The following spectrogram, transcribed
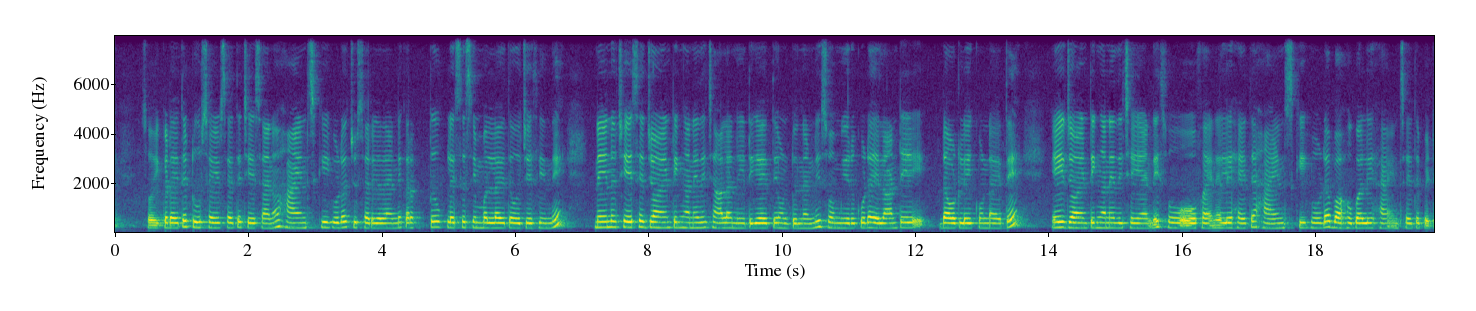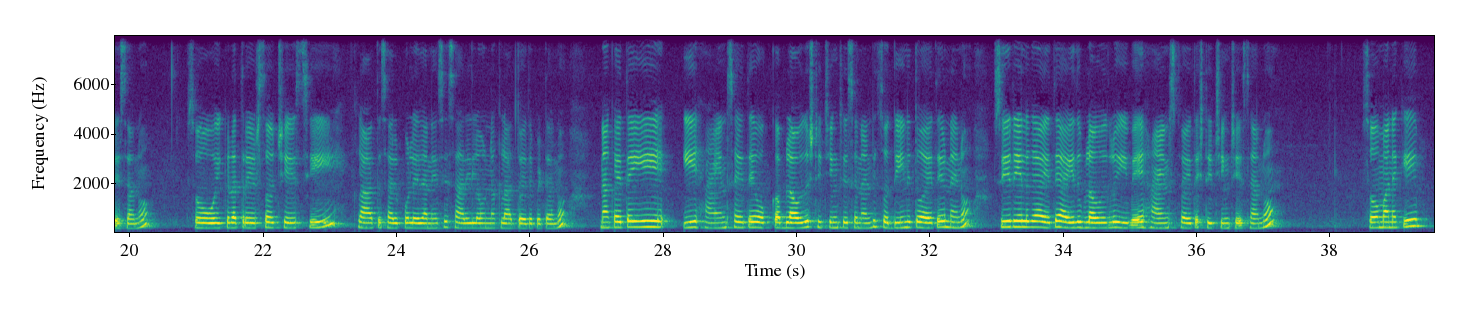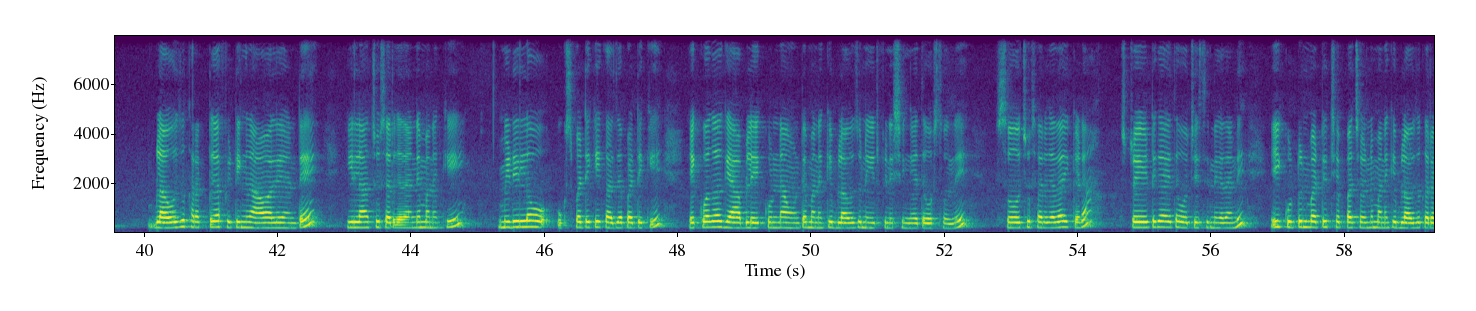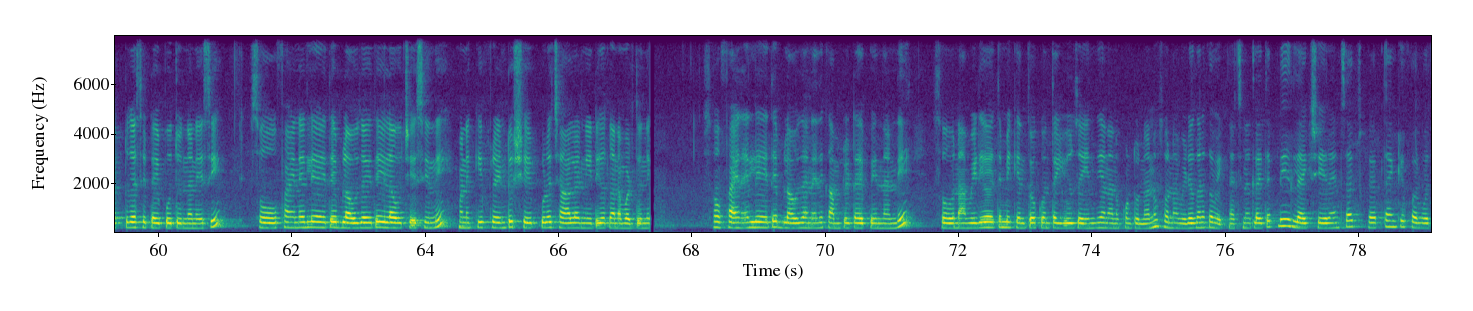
సో ఇక్కడైతే టూ సైడ్స్ అయితే చేశాను. హ్యాండ్స్కి కూడా చూసారు కదండి కరెక్ట్ ప్లస్ సింబల్ అయితే వచ్చేసింది. నేను చేసే జాయింటింగ్ అనేది చాలా నీట్గా అయితే ఉంటుందండి. సో మీరు కూడా ఎలాంటి డౌట్ లేకుండా అయితే ఏ జాయింటింగ్ అనేది చేయండి. సో ఫైనల్లీ అయితే హ్యాండ్స్కి కూడా బాహుబలి హ్యాండ్స్ అయితే పెట్టేశాను. సో ఇక్కడ థ్రెడ్స్ వచ్చేసి క్లాత్ సరిపోలేదు అనేసి శారీలో ఉన్న క్లాత్ అయితే పెట్టాను. నాకైతే ఈ ఈ హ్యాండ్స్ అయితే ఒక్క బ్లౌజ్ స్టిచ్చింగ్ చేశానండి. సో దీనితో అయితే నేను సీరియల్గా అయితే ఐదు బ్లౌజులు ఇవే హ్యాండ్స్తో అయితే స్టిచ్చింగ్ చేశాను. సో మనకి బ్లౌజ్ కరెక్ట్గా ఫిట్టింగ్ రావాలి అంటే ఇలా చూసారు కదండి మనకి. మిడిల్లో ఉక్స్పటికి కజపటికి ఎక్కువగా గ్యాప్ లేకుండా ఉంటే మనకి బ్లౌజ్ నీట్ ఫినిషింగ్ అయితే వస్తుంది. సో చూసారు కదా ఇక్కడ స్ట్రైట్గా అయితే వచ్చేసింది కదండి. ఈ కుట్టుని బట్టి చెప్పచ్చండి మనకి బ్లౌజ్ కరెక్ట్గా సెట్ అయిపోతుంది అనేసి సో ఫైనల్లీ అయితే బ్లౌజ్ అయితే ఇలా వచ్చేసింది. మనకి ఫ్రంట్ షేప్ కూడా చాలా నీట్గా కనబడుతుంది. సో ఫైనల్లీ అయితే బ్లౌజ్ అనేది కంప్లీట్ అయిపోయిందండి. సో నా వీడియో అయితే మీకు ఎంతో కొంత యూజ్ అయింది అని అనుకుంటున్నాను. సో నా వీడియో కనుక మీకు నచ్చినట్లయితే please like share and subscribe. Thank you for watching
